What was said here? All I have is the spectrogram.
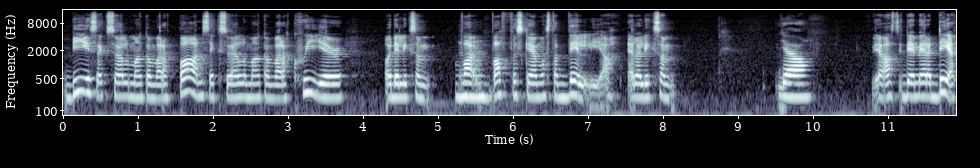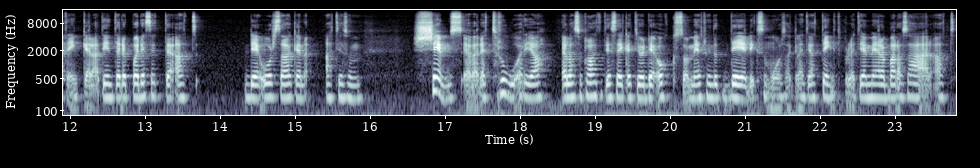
bisexuell, man kan vara pansexuell, man kan vara queer, och det är liksom, va, Mm. varför ska jag måste välja? Eller liksom, Ja, ja, alltså det är mer det jag tänker, att inte det på det sättet att det är orsaken att jag som skäms över det, tror jag. Eller såklart att jag säkert gör det också, men jag tror inte att det är liksom orsaken att jag har tänkt på det. Jag är mer bara så här att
